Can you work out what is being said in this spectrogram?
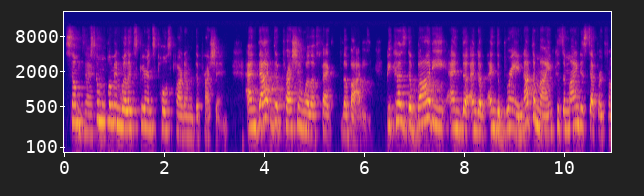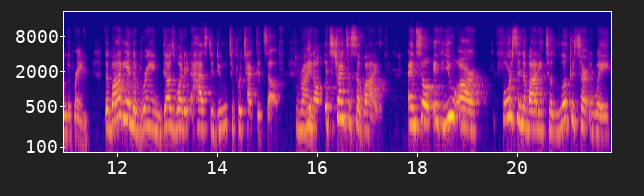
Some, exactly. some women will experience postpartum depression, and that depression will affect the body because the body and the and the and the brain, not the mind, because the mind is separate from the brain. The body and the brain does what it has to do to protect itself. Right. You know, it's trying to survive. And so if you are forcing the body to look a certain way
